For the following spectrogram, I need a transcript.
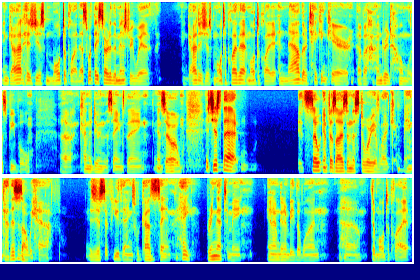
and god has just multiplied that's what they started the ministry with and God has just multiplied that, multiplied it, and now they're taking care of a hundred homeless people, uh, kind of doing the same thing. And so it's just that it's so emphasized in the story of like, man, God, this is all we have. It's just a few things. What God's saying, hey, bring that to me, and I'm going to be the one uh, to multiply it.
